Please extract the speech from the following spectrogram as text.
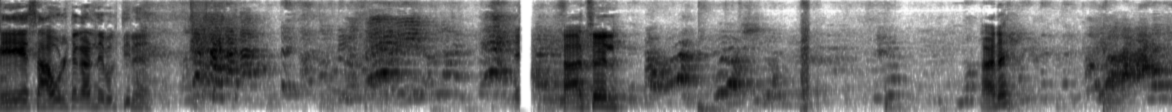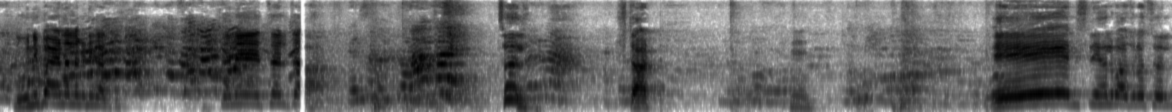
ए सहा उलट काढले बघ तिनं. हा चल. अरे. दोन्ही पायाला लंगडी घालते चल ए, चल चल. चल. स्टार्ट. ए स्नेहल बाजूला चल.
